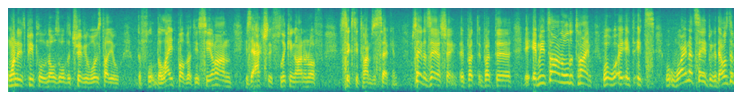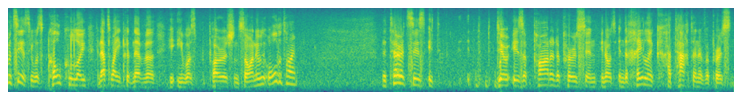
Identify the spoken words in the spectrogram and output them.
one of these people who knows all the trivia will always tell you the, the light bulb that you see on is actually flicking on and off 60 times a second. Say the but but uh, I mean it's on all the time. Well, it, it's why not say it because that was the Matthias. He was kol kuloi, and that's why he could never. He, he was parish and so on. It was all the time. The teretz is it there is a part of the person, you know, it's in the chelik hatachtan of a person,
